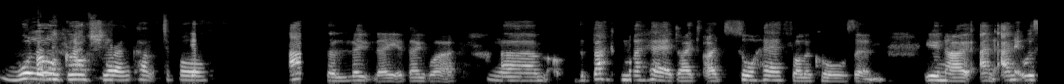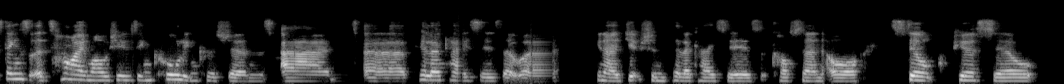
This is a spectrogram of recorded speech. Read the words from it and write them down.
woolen Oh, hats gosh, were uncomfortable. absolutely they were. Yeah. um, the back of my head, I I saw hair follicles, and you know, and and it was things at the time I was using cooling cushions and uh, pillowcases that were, you know, Egyptian pillowcases, cotton or silk, pure silk.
